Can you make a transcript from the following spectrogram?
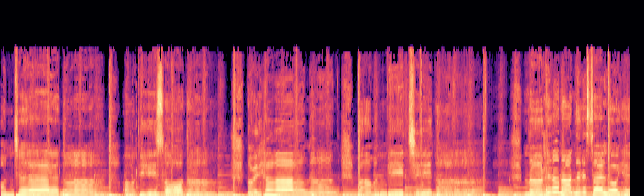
언제나 어디서나 널 향한 마음은 빛이 나 나른한 햇살 너의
